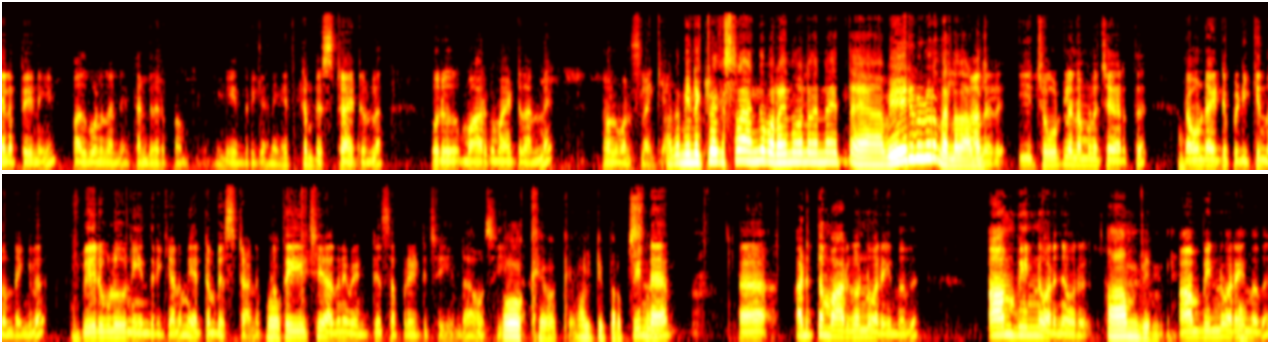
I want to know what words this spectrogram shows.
ഏലപ്പേനയും അതുപോലെ തന്നെ തണ്ടുതിരപ്പാമ്പ് നിയന്ത്രിക്കാൻ ഏറ്റവും ബെസ്റ്റ് ആയിട്ടുള്ള ഒരു മാർഗമായിട്ട് തന്നെ നമ്മൾ മനസ്സിലാക്കി. മിനക്ടോ എക്സ്ട്രാ അങ്ങ് പറയുന്ന പോലെ തന്നെ നല്ലതാണ്. അതെ ഈ ചോട്ടിൽ നമ്മൾ ചേർത്ത് റൗണ്ട് ആയിട്ട് പിടിക്കുന്നുണ്ടെങ്കിൽ വേരുപുളു നിയന്ത്രിക്കാനും ഏറ്റവും ബെസ്റ്റ് ആണ്. പ്രത്യേകിച്ച് അതിന് വേണ്ടിയിട്ട് സെപ്പറേറ്റ് ചെയ്യേണ്ട ആവശ്യം പിന്നെ അടുത്ത മാർഗം എന്ന് പറയുന്നത് ആംബിൻ എന്ന് പറഞ്ഞ ഒരു ആംബിൻ ആംബിൻ എന്ന് പറയുന്നത്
